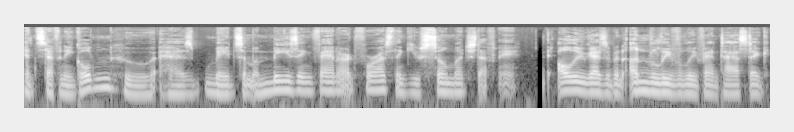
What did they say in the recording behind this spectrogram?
and Stephanie Golden, who has made some amazing fan art for us. Thank you so much, Stephanie. All of you guys have been unbelievably fantastic,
